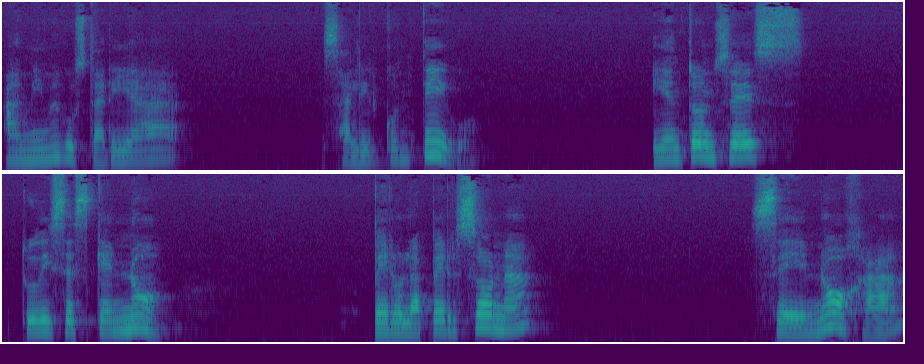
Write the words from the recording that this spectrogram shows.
a mí me gustaría salir contigo. Y entonces tú dices que no, pero la persona se enoja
